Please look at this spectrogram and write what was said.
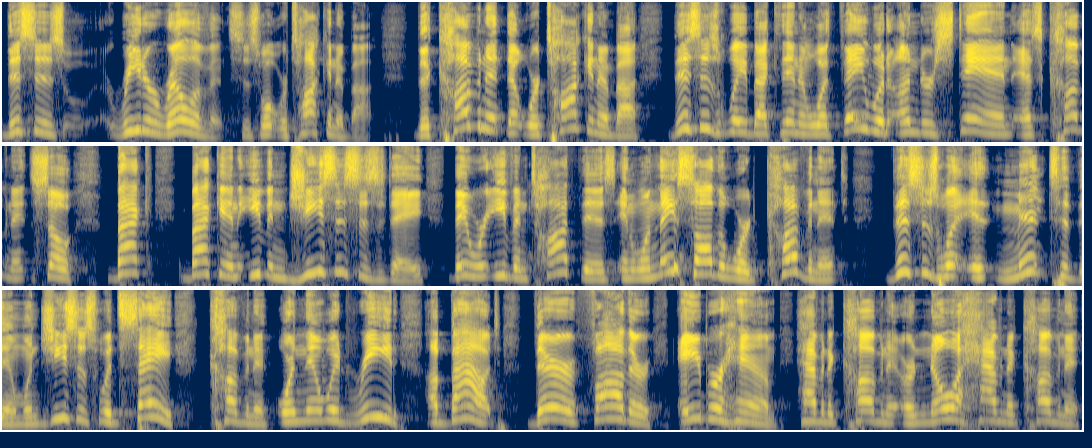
This is reader relevance is what we're talking about. The covenant that we're talking about, this is way back then and what they would understand as covenant. So back back in even Jesus's day, they were even taught this and when they saw the word covenant, this is what it meant to them when Jesus would say covenant, or they would read about their father Abraham having a covenant, or Noah having a covenant,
